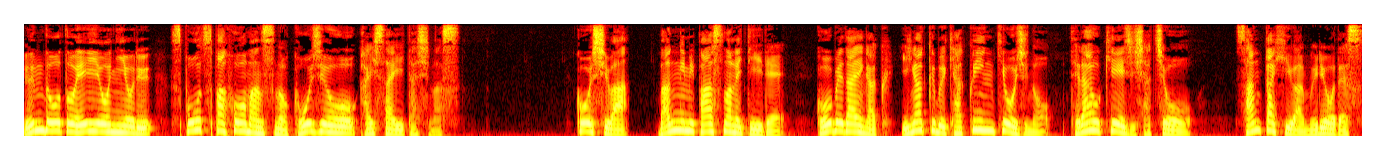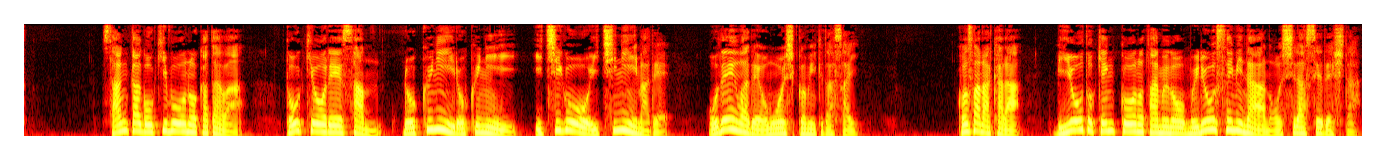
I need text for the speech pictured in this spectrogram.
ー運動と栄養によるスポーツパフォーマンスの向上を開催いたします。講師は番組パーソナリティで神戸大学医学部客員教授の寺尾啓治社長。参加費は無料です。参加ご希望の方は東京03-6262-1512までお電話でお申し込みください。小サナから美容と健康のための無料セミナーのお知らせでした。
